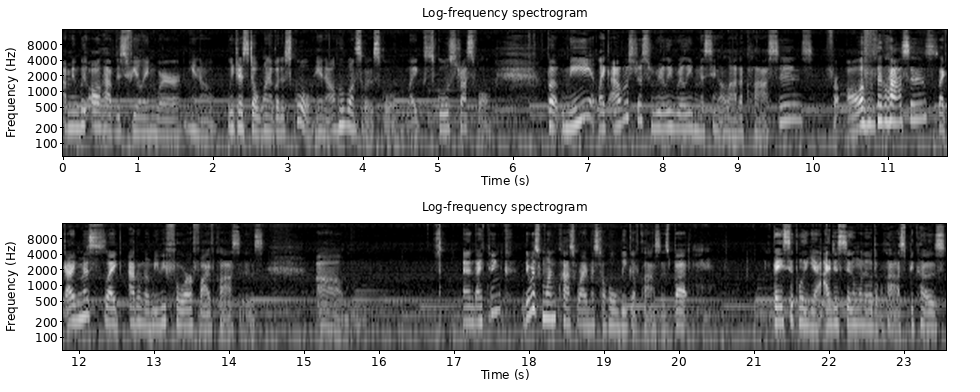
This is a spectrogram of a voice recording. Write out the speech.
I mean, we all have this feeling where, you know, we just don't want to go to school, you know, who wants to go to school? Like, school is stressful. But me, like, I was just really, really missing a lot of classes for all of the classes. Like, I missed, like, I don't know, maybe four or five classes. Um, and I think there was one class where I missed a whole week of classes, but basically, yeah, I just didn't want to go to class because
